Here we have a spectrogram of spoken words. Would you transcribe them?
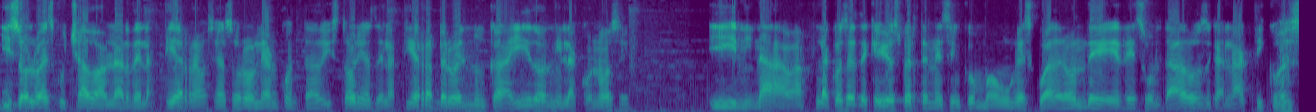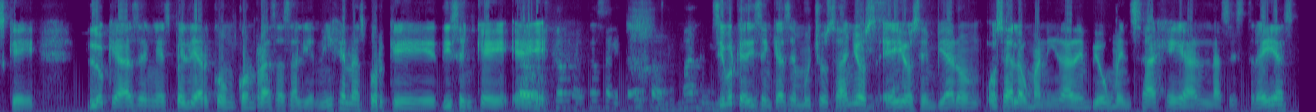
y solo ha escuchado hablar de la Tierra, o sea, solo le han contado historias de la Tierra, pero él nunca ha ido ni la conoce. y ni nada, ¿va? La cosa es de que ellos pertenecen como a un escuadrón de, de soldados galácticos que lo que hacen es pelear con, con razas alienígenas porque dicen que... Eh, sí, porque dicen que hace muchos años ellos enviaron, o sea, la humanidad envió un mensaje a las estrellas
